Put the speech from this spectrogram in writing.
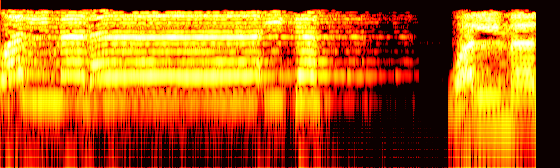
والملائكة والملائكة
